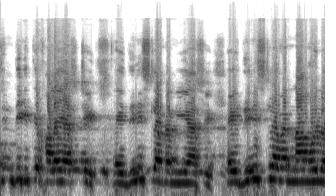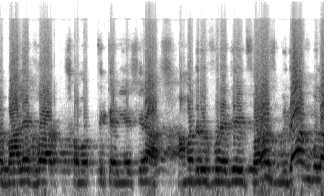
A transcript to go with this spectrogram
জিন্দিগিতে ফালাই আসছি, এই দিন ইসলামটা নিয়ে আসি। এই দিন ইসলামের নাম হইল বালেগ হওয়ার সমর থেকে নিয়ে এসেরা আমাদের উপরে যে ফরজ বিধানগুলা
